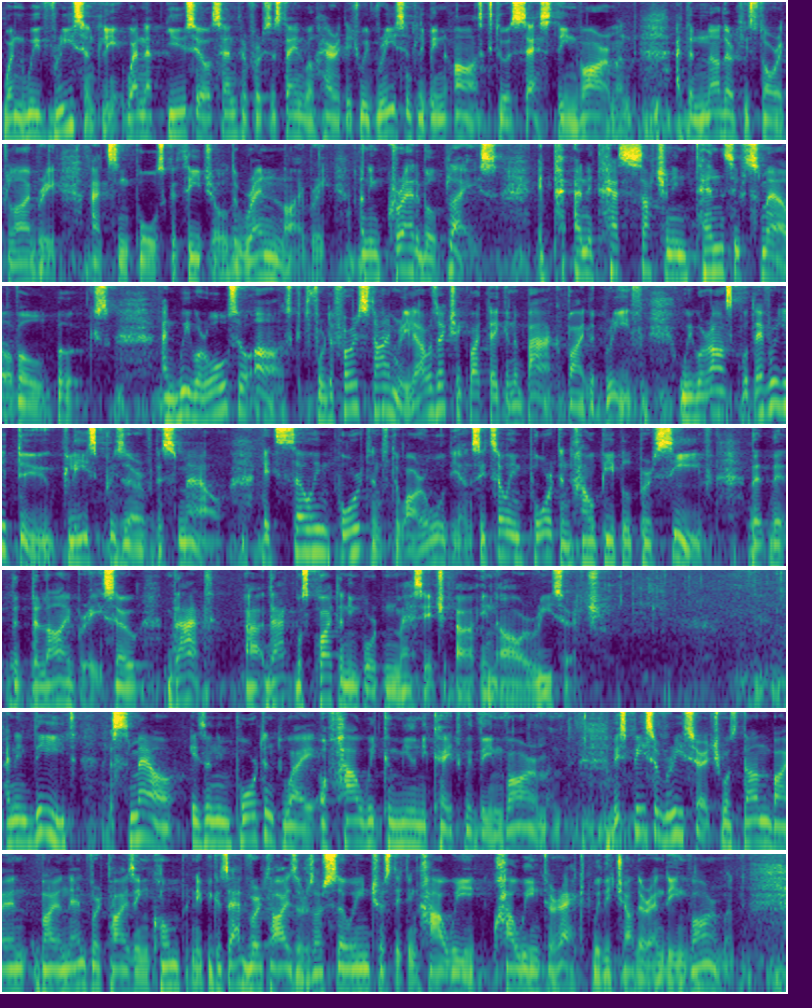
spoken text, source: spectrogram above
When we've recently, when at UCL Center for Sustainable Heritage, we've recently been asked to assess the environment at another historic library at St. Paul's Cathedral, the Wren Library, an incredible place. It, and it has such an intensive smell of old books. And we were also asked, for the first time really, I was actually quite taken aback by the brief, we were asked, whatever you do, please preserve the smell. It's so important to our audience. It's so important how people perceive the, the, the, the library. So that, uh, that was quite an important message uh, in our research. And indeed, smell is an important way of how we communicate with the environment. This piece of research was done by an, by an advertising company because advertisers are so interested in how we, how we interact with each other and the environment.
